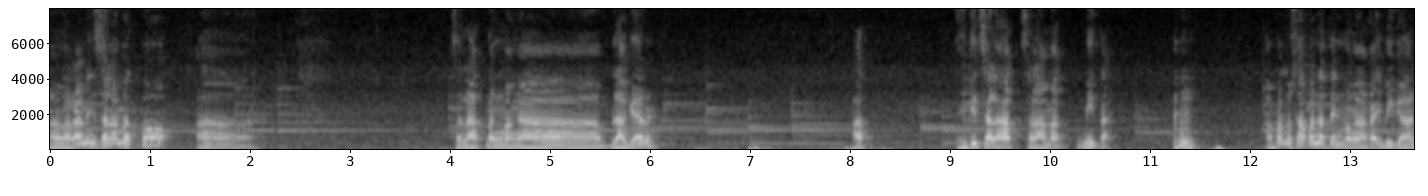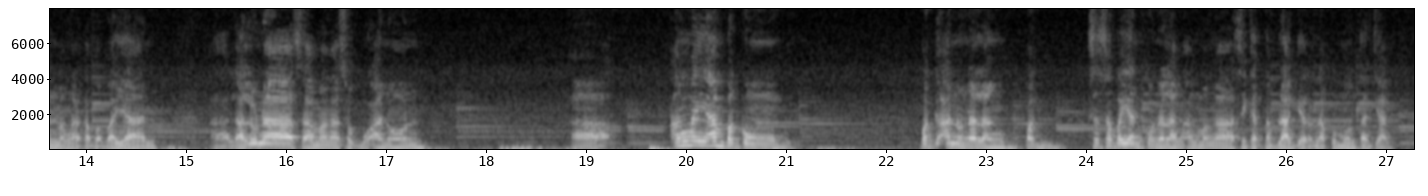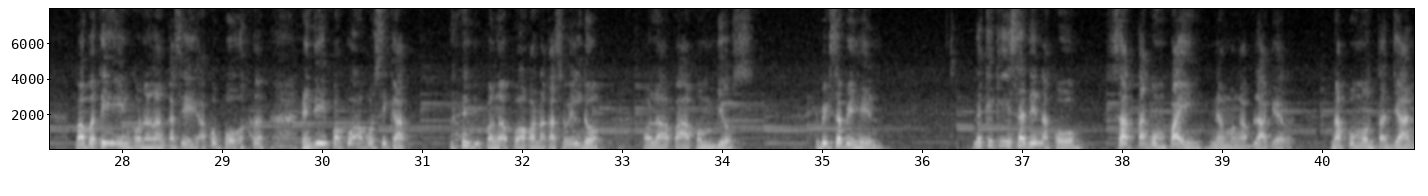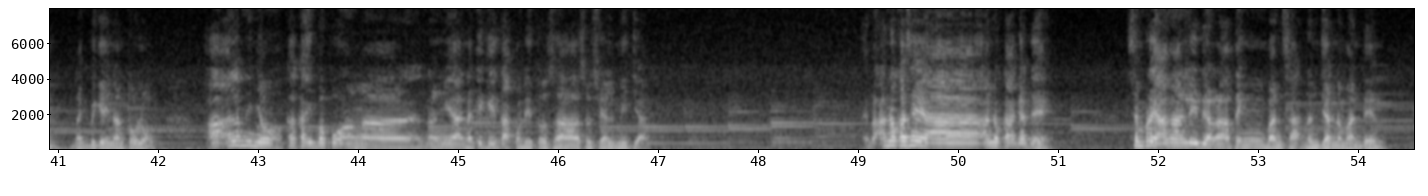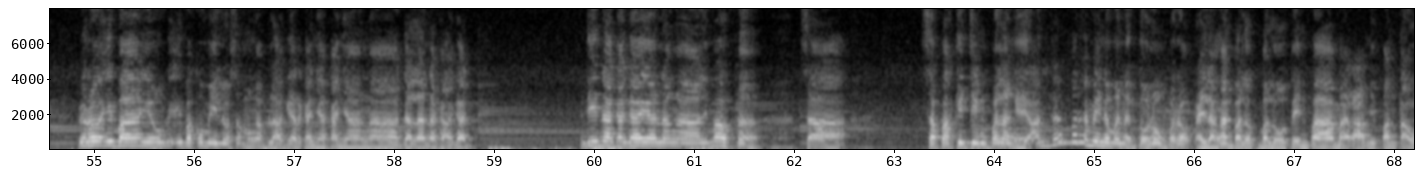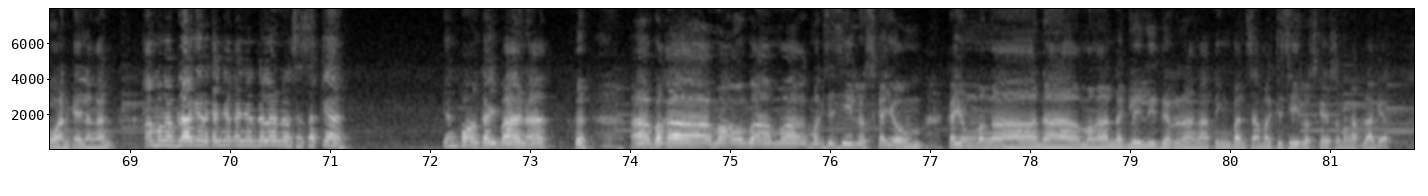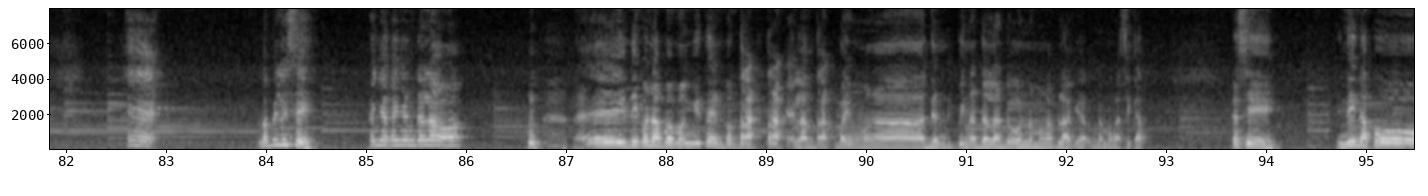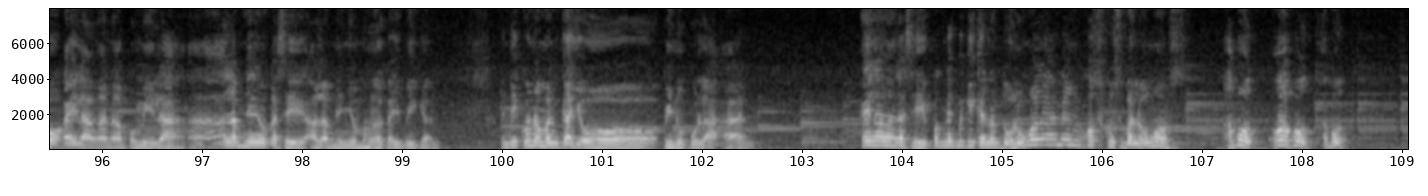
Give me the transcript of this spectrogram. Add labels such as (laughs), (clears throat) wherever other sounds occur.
Ah, maraming salamat po ah, sa lahat ng mga vlogger. At higit sa lahat, salamat, Mita. (clears throat) Ang pag-usapan natin mga kaibigan, mga kababayan, ah, lalo na sa mga sugbuanon, ah, ang may ambag kong pag ano na lang, pag sasabayan ko na lang ang mga sikat na vlogger na pumunta dyan, babatiin ko na lang kasi ako po, (laughs) hindi pa po ako sikat, (laughs) hindi pa nga po ako nakasweldo, wala pa akong views. Ibig sabihin, nakikiisa din ako sa tagumpay ng mga vlogger na pumunta dyan, nagbigay ng tulong. Ah, alam niyo kakaiba po ang ah, nangya, nakikita ko dito sa social media. Eh, Ano kasi, ah, ano kagad eh, Siyempre, ang ang leader ng ating bansa, nandyan naman din. Pero iba yung iba kumilos ang mga vlogger, kanya-kanyang ah, dala na kaagad. Hindi na kagaya ng uh, limawa (laughs) sa sa packaging pa lang eh, ang marami naman nagtulong pero kailangan balot-balotin pa, marami pang tauhan kailangan. Ang mga vlogger kanya-kanyang dala ng sasakyan. Yan po ang kaibahan ha. (laughs) Ah, baka ma, ma- magsisilos kayong kayong mga na mga nagle-leader ng ating bansa, magsisilos kayo sa mga vlogger. Eh mabilis eh. Kanya-kanyang dala oh. (laughs) eh, hindi ko na babanggitin kung truck-truck, ilang truck ba yung mga din pinadala doon ng mga vlogger, ng mga sikat. Kasi, hindi na po kailangan na pumila. Ah, alam niyo kasi, alam niyo mga kaibigan, hindi ko naman kayo pinupulaan. Kailangan kasi, pag nagbigay ka ng tulong, wala nang kuskus balongos. Abot, oh, abot, abot.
